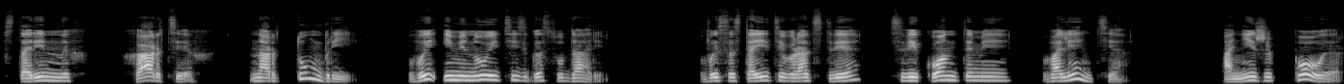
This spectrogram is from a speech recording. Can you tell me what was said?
В старинных хартиях Нортумбрии вы именуетесь государем. Вы состоите в родстве с виконтами Валентия, они же Поуэр,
